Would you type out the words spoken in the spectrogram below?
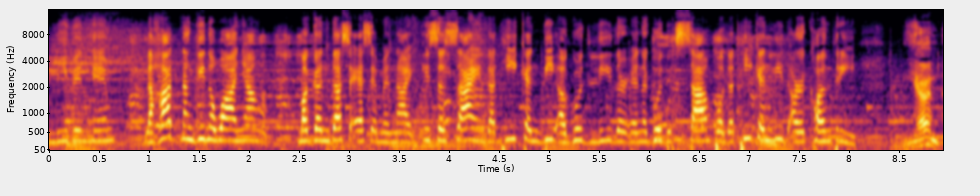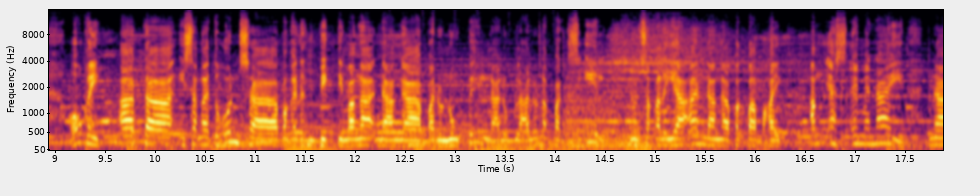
believe in him. Lahat ng ginawa niyang maganda sa SMNI is a sign that he can be a good leader and a good example that he can lead our country. Yan. Okay. At ah, isa nga doon sa mga naging nga ng ah, panunumpil, lalong-lalo na pagsiil doon sa kalayaan ng ah, pagpapahayag, ang SMNI na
